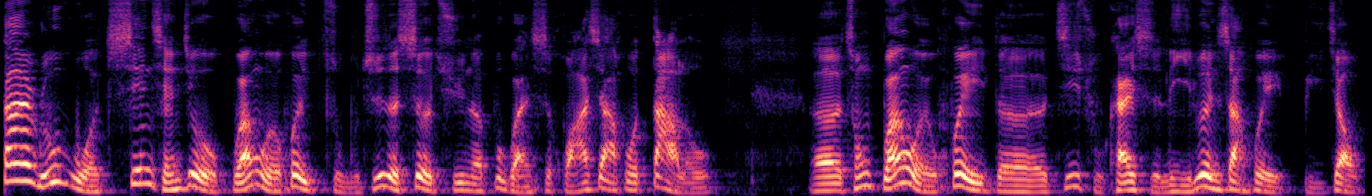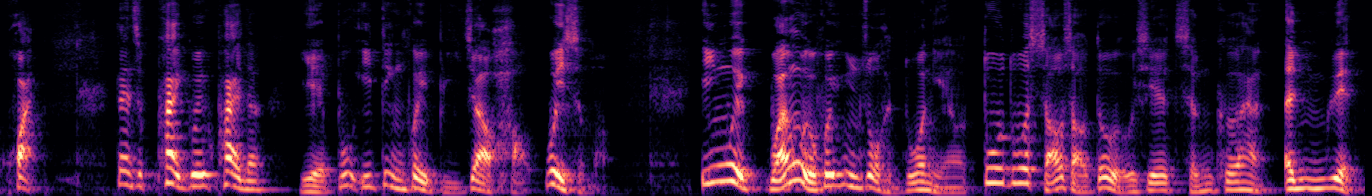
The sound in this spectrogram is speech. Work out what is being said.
当然，如果先前就有管委会组织的社区呢，不管是华夏或大楼，呃，从管委会的基础开始，理论上会比较快。但是快归快呢，也不一定会比较好。为什么？因为管委会运作很多年啊，多多少少都有一些陈科和恩怨。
